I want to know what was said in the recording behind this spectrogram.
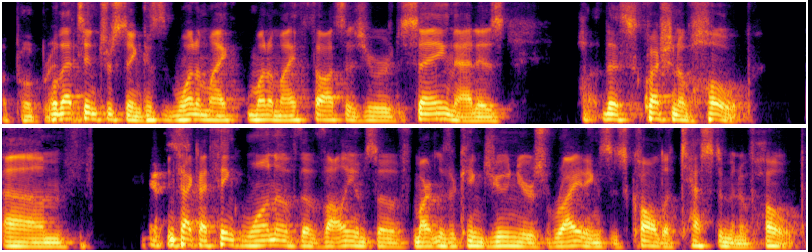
appropriately. Well, that's interesting because one of my one of my thoughts as you were saying that is this question of hope. Um, yes. In fact, I think one of the volumes of Martin Luther King Jr.'s writings is called A Testament of Hope.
